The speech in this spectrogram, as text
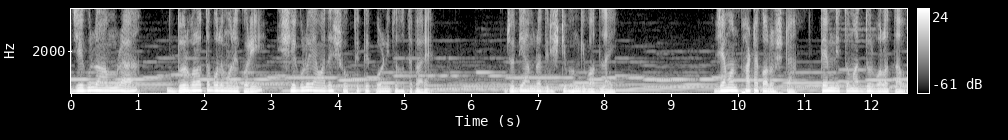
যেগুলো আমরা দুর্বলতা বলে মনে করি, সেগুলোই আমাদের শক্তিতে পরিণত হতে পারে। যদি আমরা দৃষ্টিভঙ্গি বদলাই, যেমন ফাটা কলসটা, তেমনি তোমার দুর্বলতাও।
